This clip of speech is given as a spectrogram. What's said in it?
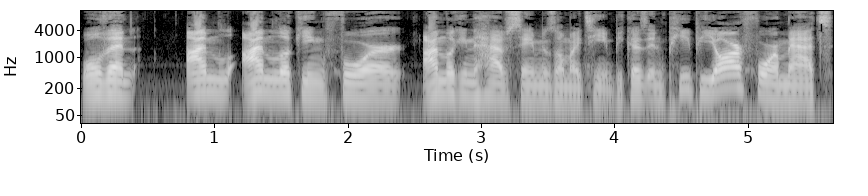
well then I'm I'm looking for I'm looking to have Samuels on my team. Because in PPR formats,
